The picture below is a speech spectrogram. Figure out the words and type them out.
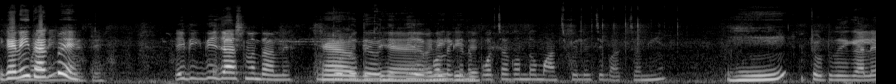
এখানেই থাকবে? এই দিক দিয়ে যাস না তাহলে। হ্যাঁ, হ্যাঁ। পচা গন্ধ মাছ ফেলেছে বাচ্চা নিয়ে। টোটোতে গেলে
